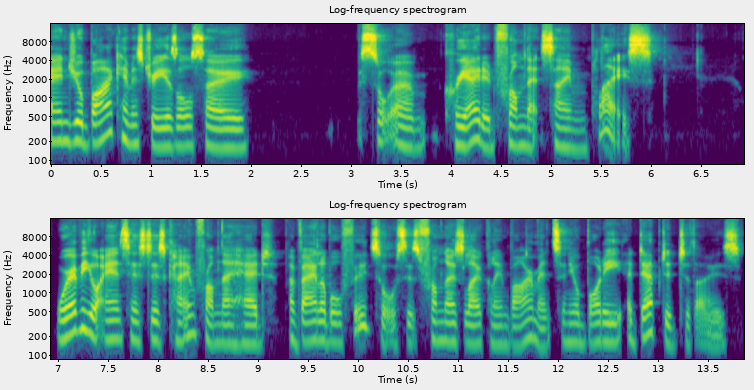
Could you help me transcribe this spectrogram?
And your biochemistry is also so, um, created from that same place. Wherever your ancestors came from, they had available food sources from those local environments, and your body adapted to those.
